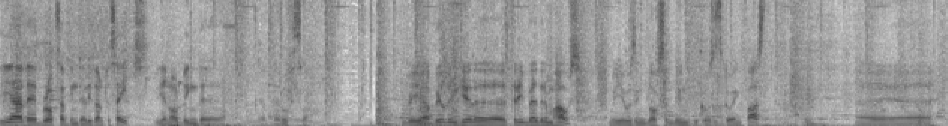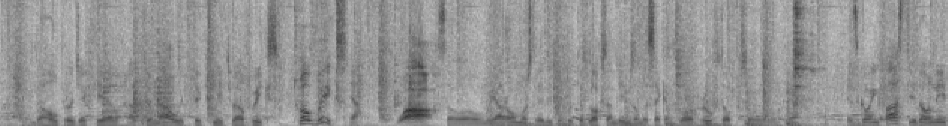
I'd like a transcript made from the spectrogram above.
Yeah, the blocks have been delivered to site. We are now doing the the, the roof slab. We are building here a three bedroom house. We're using blocks and beams because it's going fast. Uh, the whole project here up till now it took me 12 weeks. 12 weeks. Yeah. Wow. So we are almost ready to put the blocks and beams on the second floor rooftop. So yeah, it's going fast. You don't need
